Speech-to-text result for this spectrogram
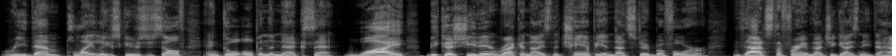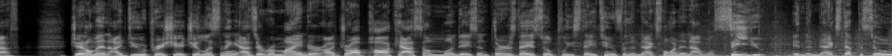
read them, politely excuse yourself, and go open the next set. Why? Because she didn't recognize the champion that stood before her. That's the frame that you guys need to have. Gentlemen, I do appreciate you listening. As a reminder, I drop podcasts on Mondays and Thursdays, so please stay tuned for the next one, and I will see you in the next episode.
